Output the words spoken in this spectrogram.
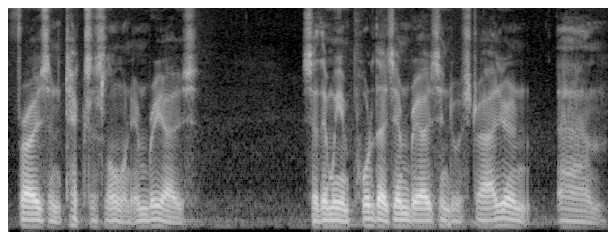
frozen Texas lawn embryos. So then we imported those embryos into Australia, and um,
